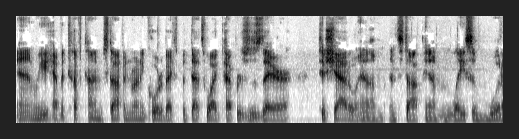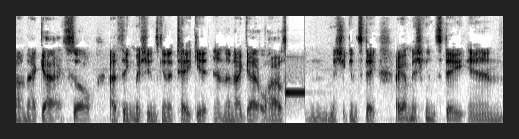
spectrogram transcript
and we have a tough time stopping running quarterbacks, but that's why Peppers is there to shadow him and stop him and lay some wood on that guy. So I think Michigan's going to take it, and then I got Ohio and Michigan State. I got Michigan State and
